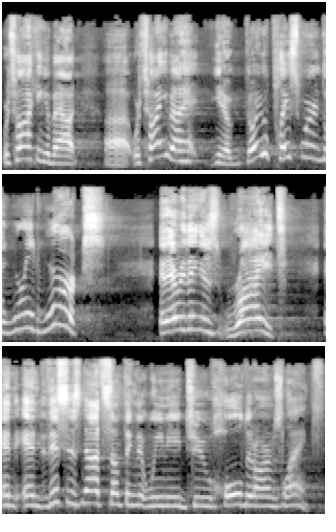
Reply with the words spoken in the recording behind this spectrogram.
We're talking about uh, we're talking about you know going to a place where the world works and everything is right. And, and this is not something that we need to hold at arm's length.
